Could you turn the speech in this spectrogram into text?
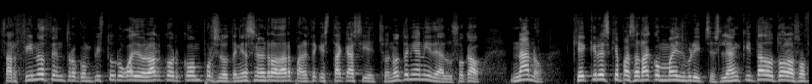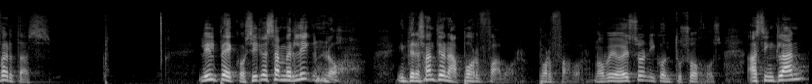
Zarfino, centrocampista uruguayo del Alcorcón, por si lo tenías en el radar, parece que está casi hecho. No tenía ni idea, Lusocao. Nano, ¿qué crees que pasará con Miles Bridges? ¿Le han quitado todas las ofertas? Lil Peco, ¿sigue Summer League? No. Interesante o por favor, por favor. No veo eso ni con tus ojos. Asinclan,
